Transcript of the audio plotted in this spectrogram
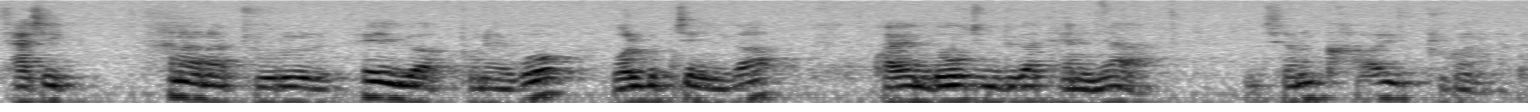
자식 하나나 둘을 해외 유학 보내고 월급쟁이가 과연 노후 준비가 되느냐? 저는 거의 불가능하다.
